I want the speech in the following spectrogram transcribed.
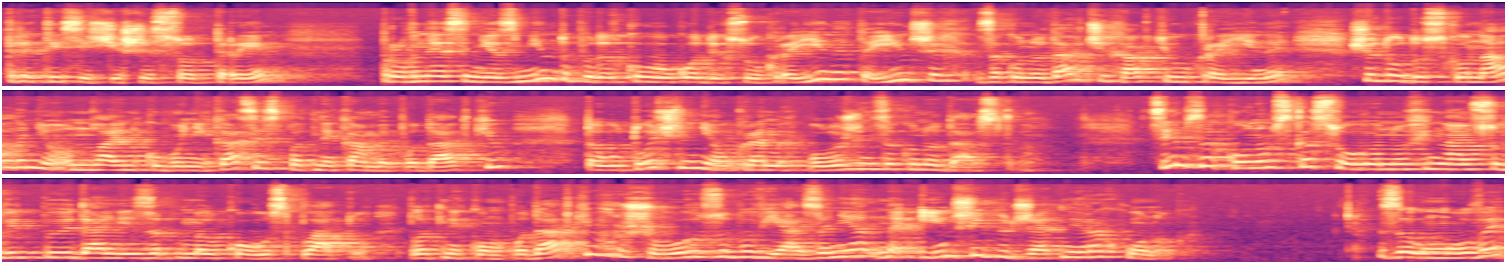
3603 про внесення змін до Податкового кодексу України та інших законодавчих актів України щодо удосконалення онлайн-комунікації з платниками податків та уточнення окремих положень законодавства. Цим законом скасовано фінансову відповідальність за помилкову сплату платником податків грошового зобов'язання на інший бюджетний рахунок за умови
